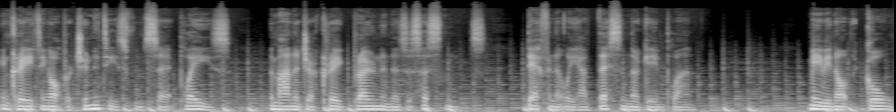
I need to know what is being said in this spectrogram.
and creating opportunities from set plays. The manager Craig Brown and his assistants definitely had this in their game plan. Maybe not the goal,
